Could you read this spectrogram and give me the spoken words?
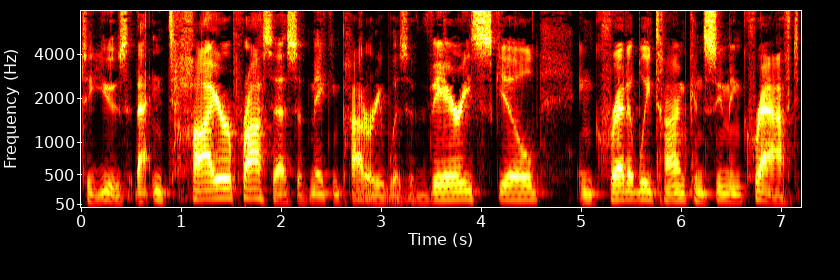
to use. That entire process of making pottery was a very skilled, incredibly time consuming craft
